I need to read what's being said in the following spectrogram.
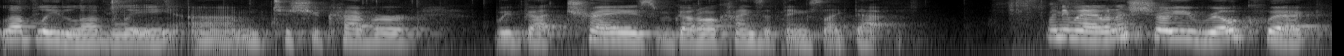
lovely, lovely um, tissue cover. We've got trays, we've got all kinds of things like that. Anyway, I want to show you real quick.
